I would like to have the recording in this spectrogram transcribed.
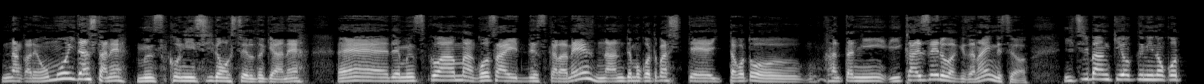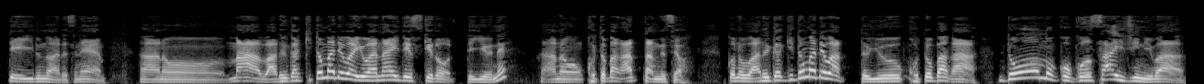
なんかね、思い出したね。息子に指導してる時はね。えー、で、息子はまあ5歳ですからね、何でも言葉知って言ったことを簡単に言い返せるわけじゃないんですよ。一番記憶に残っているのはですね、あのー、まあ、悪ガキとまでは言わないですけどっていうね、あのー、言葉があったんですよ。この悪ガキとまではという言葉が、どうもこう5歳児には、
